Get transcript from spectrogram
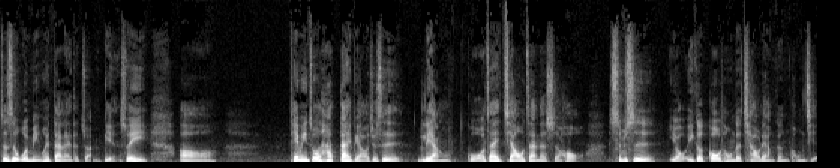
这是文明会带来的转变，所以哦，天秤座它代表就是两国在交战的时候，是不是有一个沟通的桥梁跟空间？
